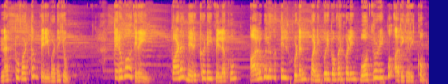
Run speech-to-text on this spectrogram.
நட்பு வட்டம் விரிவடையும். திருவாதிரை பண நெருக்கடி விலகும் அலுவலகத்தில் உடன் பணிபுரிபவர்களின் ஒத்துழைப்பு அதிகரிக்கும்.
